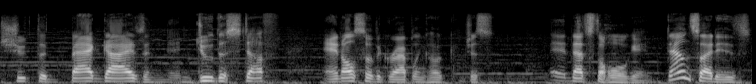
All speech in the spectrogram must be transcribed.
shoot the bad guys and, and do the stuff. And also the grappling hook, just, eh, that's the whole game. Downside is,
